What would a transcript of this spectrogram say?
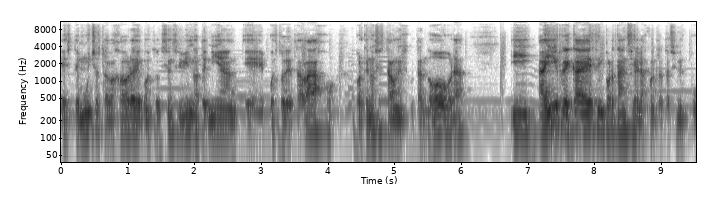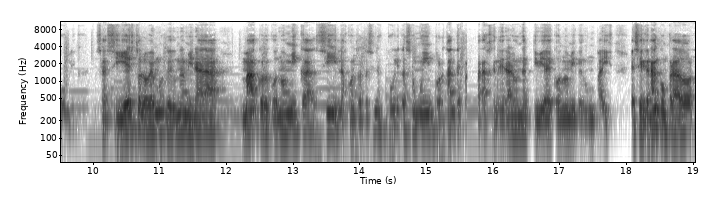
Este, muchos trabajadores de construcción civil no tenían eh, puestos de trabajo porque no se estaban ejecutando obras. Y ahí recae esta importancia de las contrataciones públicas. O sea, si esto lo vemos desde una mirada macroeconómica, sí, las contrataciones públicas son muy importantes para generar una actividad económica en un país. Es el gran comprador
